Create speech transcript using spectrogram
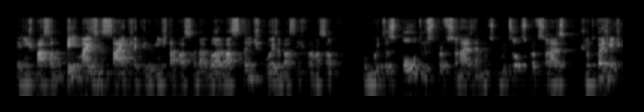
que a gente passa bem mais insight aqui do que a gente está passando agora, bastante coisa, bastante informação, com muitos outros profissionais, né? muitos, muitos outros profissionais junto com a gente.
